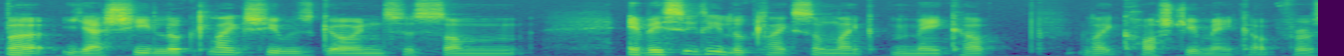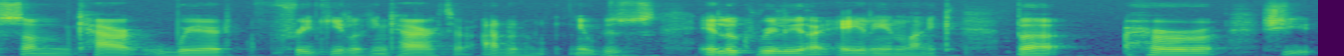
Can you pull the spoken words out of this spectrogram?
But yeah she looked like she was going to some it basically looked like some like makeup like costume makeup for some char- weird freaky looking character. I don't know. It was it looked really like alien like but her she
